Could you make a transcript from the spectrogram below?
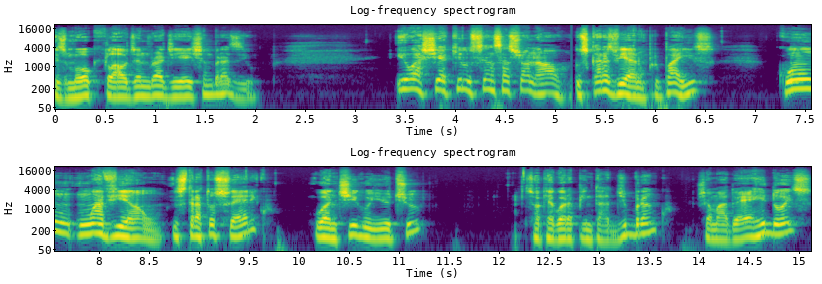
Smoke, Cloud and Radiation Brasil. Eu achei aquilo sensacional. Os caras vieram para o país com um avião estratosférico, o antigo U-2, só que agora pintado de branco, chamado R2.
